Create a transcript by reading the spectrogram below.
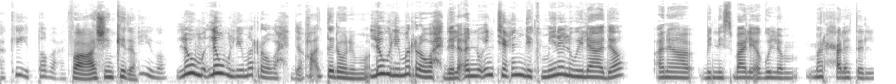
أكيد طبعا. فعشان كده. أيوه. لو لو لمرة واحدة. حتى لو لم... لو لمرة واحدة لأنه أنت عندك من الولادة أنا بالنسبة لي أقول لهم مرحلة ال...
